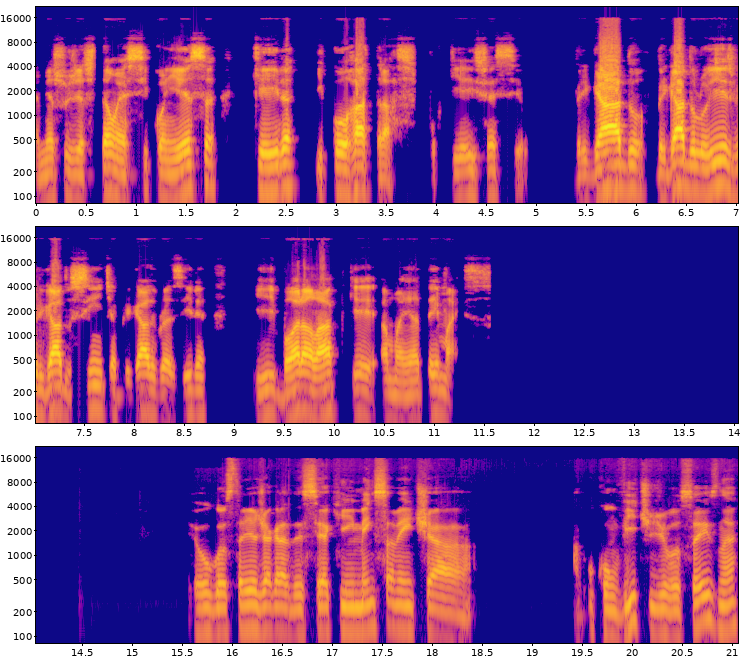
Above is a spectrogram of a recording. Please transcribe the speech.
A minha sugestão é se conheça, queira e corra atrás, porque isso é seu. Obrigado, obrigado Luiz, obrigado Cíntia, obrigado Brasília, e bora lá, porque amanhã tem mais. Eu gostaria de agradecer aqui imensamente a, a, o convite de vocês, né?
